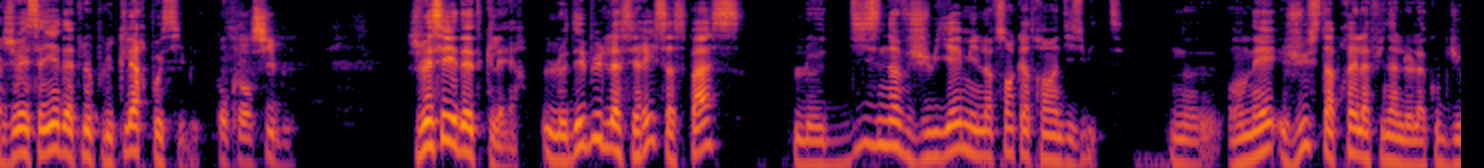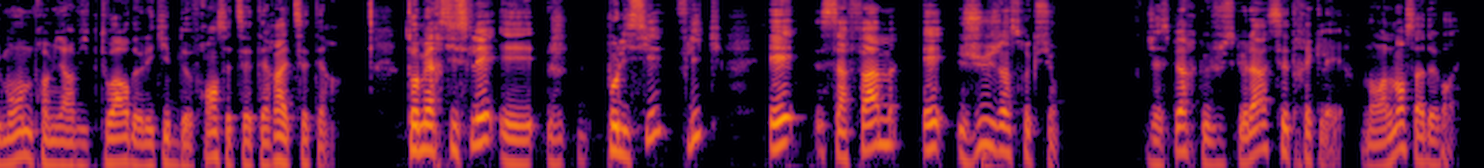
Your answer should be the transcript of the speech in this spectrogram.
Je vais essayer d'être le plus clair possible. compréhensible. Je vais essayer d'être clair. Le début de la série, ça se passe le 19 juillet 1998. Ne- On est juste après la finale de la Coupe du Monde, première victoire de l'équipe de France, etc., etc. Thomas Sisley est policier, flic, et sa femme est juge d'instruction. J'espère que jusque-là, c'est très clair. Normalement, ça devrait.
